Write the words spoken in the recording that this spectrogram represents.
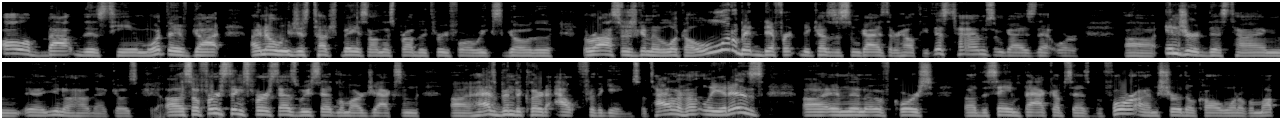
all about this team, what they've got. I know we just touched base on this probably three, four weeks ago. The the roster is gonna look a little bit different because of some guys that are healthy this time, some guys that were uh, injured this time. Uh, you know how that goes. Yeah. Uh, so first things first, as we said, Lamar Jackson uh, has been declared out for the game. So Tyler Huntley, it is, uh, and then of course uh, the same backups as before. I'm sure they'll call one of them up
